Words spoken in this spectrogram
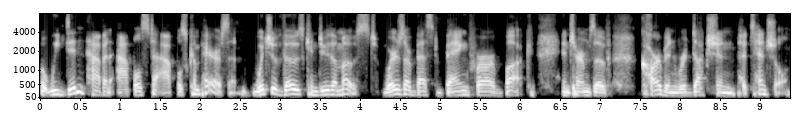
But we didn't have an apples to apples comparison. Which of those can do the most? Where's our best bang for our buck in terms of carbon reduction potential?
